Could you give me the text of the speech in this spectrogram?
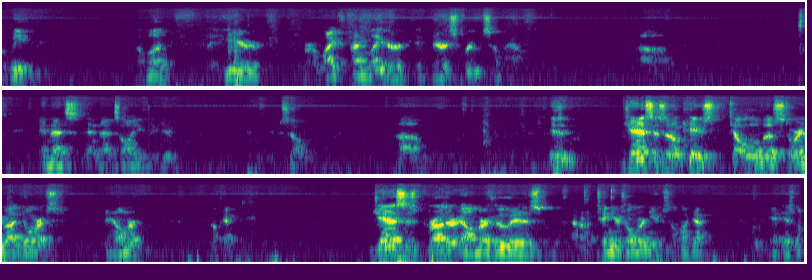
a week, a month, a year, or a lifetime later, it bears fruit somehow. Um, And that's, and that's all you can do. So, um, is it, Janice, is it okay to tell a little bit of story about Doris and Elmer? Okay. Janice's brother Elmer, who is, I don't know, ten years older than you, something like that, and his wife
